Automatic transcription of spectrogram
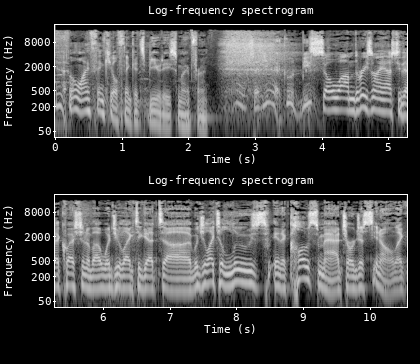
Yeah. Oh, I think you'll think it's beauties, my friend. I said, yeah, good beauties. So, um, the reason I asked you that question about would you like to get, uh, would you like to lose in a close match or just, you know, like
